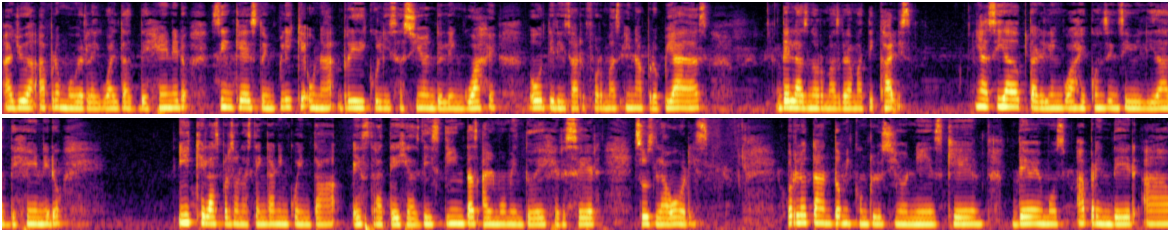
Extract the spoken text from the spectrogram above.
ayuda a promover la igualdad de género sin que esto implique una ridiculización del lenguaje o utilizar formas inapropiadas de las normas gramaticales y así adoptar el lenguaje con sensibilidad de género y que las personas tengan en cuenta estrategias distintas al momento de ejercer sus labores. Por lo tanto, mi conclusión es que debemos aprender a,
